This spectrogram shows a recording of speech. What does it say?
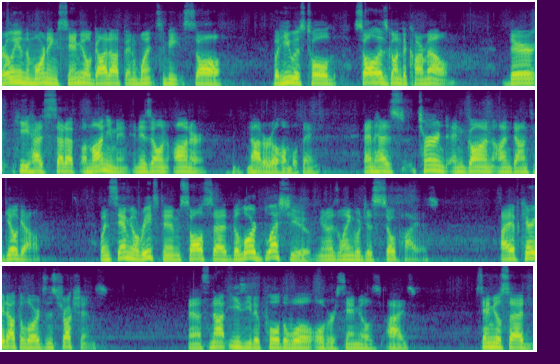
Early in the morning, Samuel got up and went to meet Saul. But he was told, Saul has gone to Carmel. There he has set up a monument in his own honor, not a real humble thing, and has turned and gone on down to Gilgal. When Samuel reached him, Saul said, The Lord bless you. You know, his language is so pious. I have carried out the Lord's instructions. And it's not easy to pull the wool over Samuel's eyes. Samuel said,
